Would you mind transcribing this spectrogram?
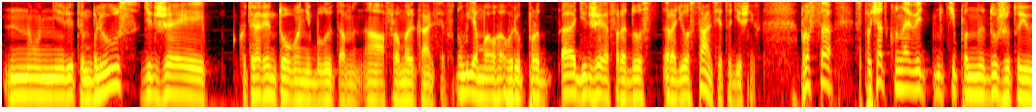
ну ні ритм блюз діджеї, котрі орієнтовані були там на афроамериканців. Ну, я говорю про е, діджеїв радіостанцій тодішніх. Просто спочатку навіть ну, типу, не дуже то й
